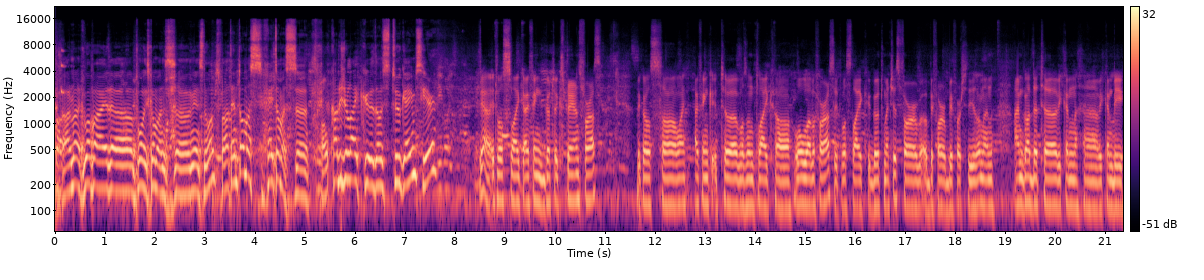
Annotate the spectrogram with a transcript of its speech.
Ar mani kopā ir uh, polijas komandas uh, viens no spēlētājiem, Tomas. Hey, Tomas, uh, how did you like uh, those two games here? Yeah, it was like I think good experience for us because uh, like I think it uh, wasn't like uh, low level for us. It was like good matches for uh, before before season, and I'm glad that uh, we can uh, we can be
